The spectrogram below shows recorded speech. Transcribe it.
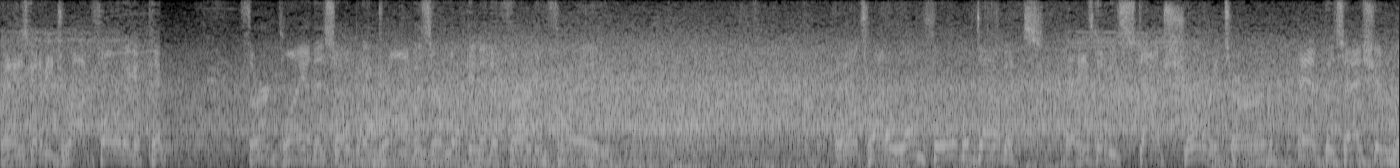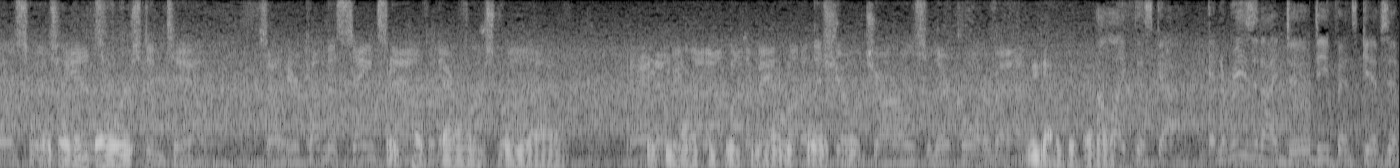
And he's going to be dropped following a pick. Third play of this opening drive as they're looking at a third and three. They'll try to run for it with Dobbins. And he's going to be stopped short of return. And possession will switch There they hands go. first and ten. So here come the Saints Eight now for their touchdowns, first three drive. uh, And they'll 59 led out by the completions, 94 the show. Charles, their quarterback. We gotta get that I up. like this guy, and the reason I do, defense gives him,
